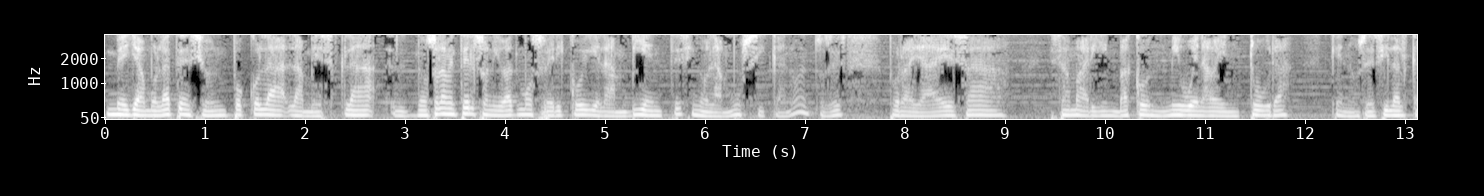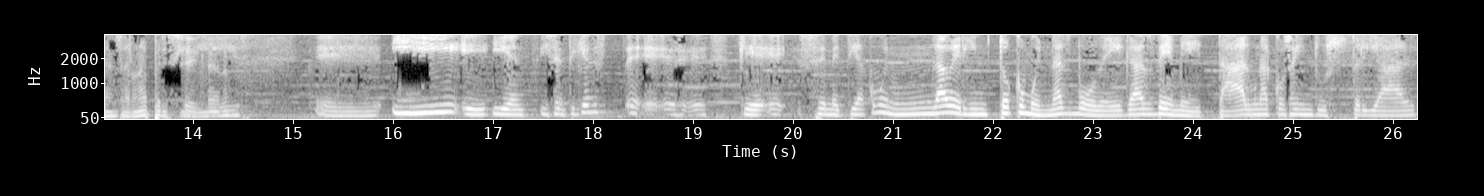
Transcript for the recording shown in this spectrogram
me llamó la atención un poco la, la, mezcla, no solamente del sonido atmosférico y el ambiente, sino la música, ¿no? Entonces, por allá esa, esa marimba con mi Buenaventura, que no sé si la alcanzaron a percibir. Eh, y, y, sentí que, eh, que se metía como en un laberinto, como en unas bodegas de metal, una cosa industrial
